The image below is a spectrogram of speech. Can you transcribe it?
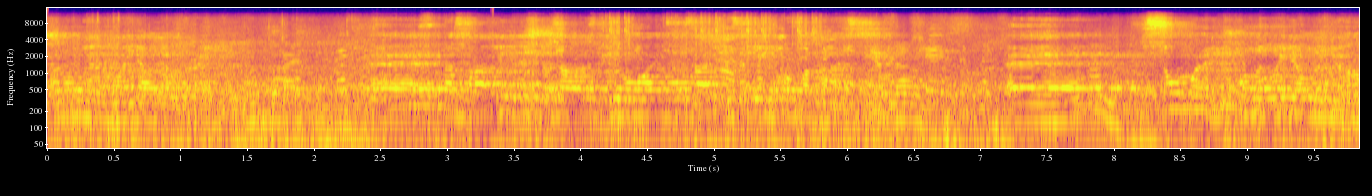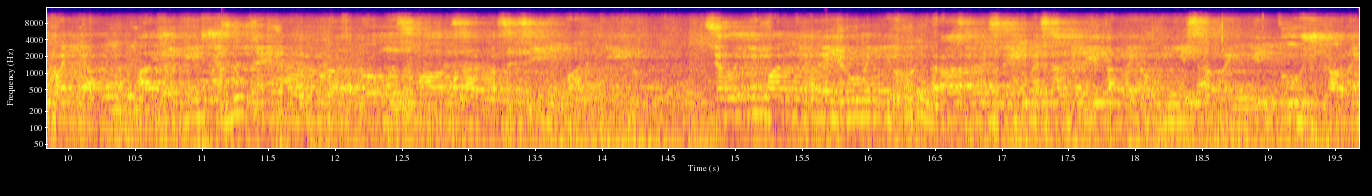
Шановні громадяни України, насправді те, що зараз відбувається в залі, це є профанація. Е, Супереч були виявлені громадяни, адже більшість людей на виборах проголосували за опозиційні партії. Сьогодні партія регіонів разом із своїми сателітами, комуністами і душками,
